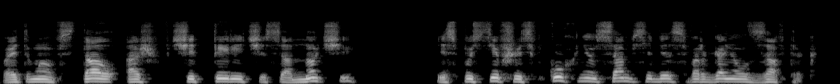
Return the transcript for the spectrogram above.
Поэтому встал аж в четыре часа ночи и, спустившись в кухню, сам себе сварганил завтрак.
